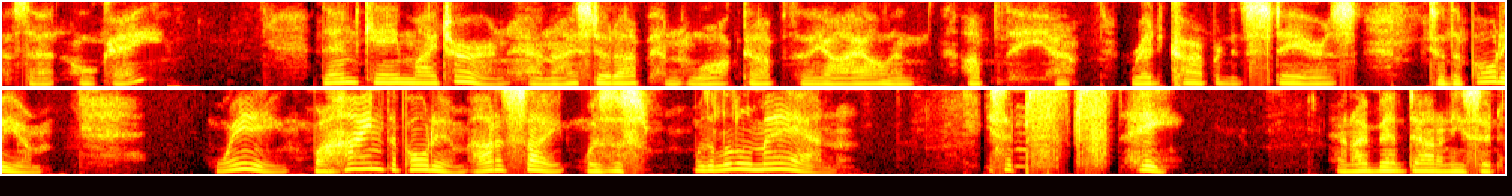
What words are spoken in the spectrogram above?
I said, okay. Then came my turn, and I stood up and walked up the aisle and up the uh, red carpeted stairs to the podium. Waiting behind the podium, out of sight, was a, was a little man. He said, psst, psst, hey. And I bent down and he said,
